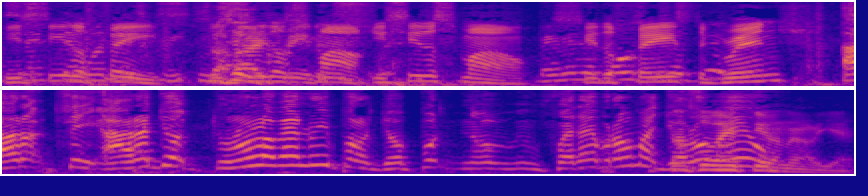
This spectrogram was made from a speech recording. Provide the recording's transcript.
You see the face. You see the smile. You see the smile. See the the face, is the big. Grinch. Ahora, sí, ahora yo, tú no lo ves, Luis, pero yo, no, fuera de broma, yo lo veo.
